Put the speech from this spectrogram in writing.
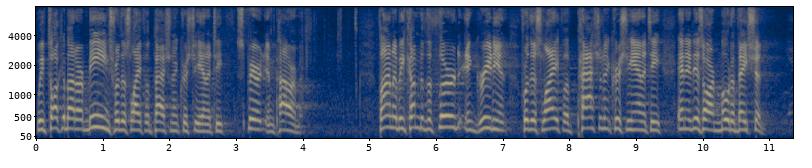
We've talked about our means for this life of passion Christianity spirit empowerment. Finally, we come to the third ingredient for this life of passionate Christianity, and it is our motivation. Yes.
